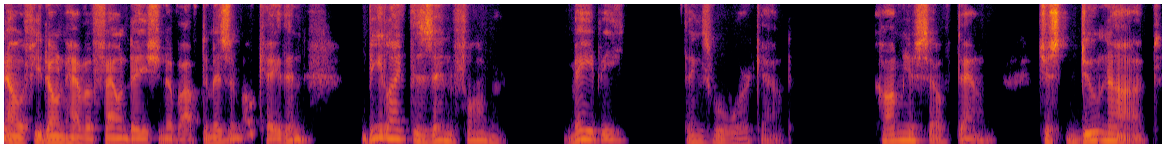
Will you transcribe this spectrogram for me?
Now, if you don't have a foundation of optimism, okay, then be like the Zen farmer. Maybe things will work out calm yourself down. Just do not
